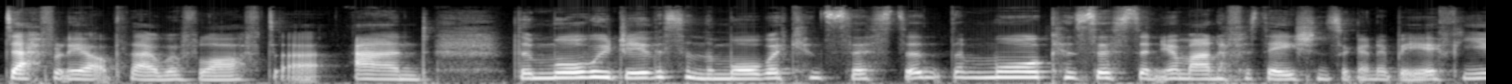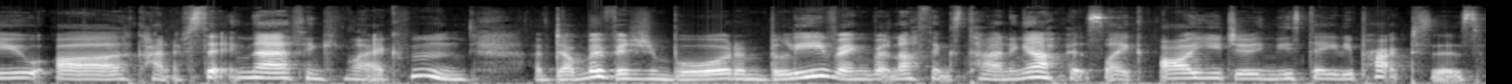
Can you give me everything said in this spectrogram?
definitely up there with laughter. And the more we do this and the more we're consistent, the more consistent your manifestations are going to be. If you are kind of sitting there thinking, like, hmm, I've done my vision board and believing, but nothing's turning up, it's like, are you doing these daily practices?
